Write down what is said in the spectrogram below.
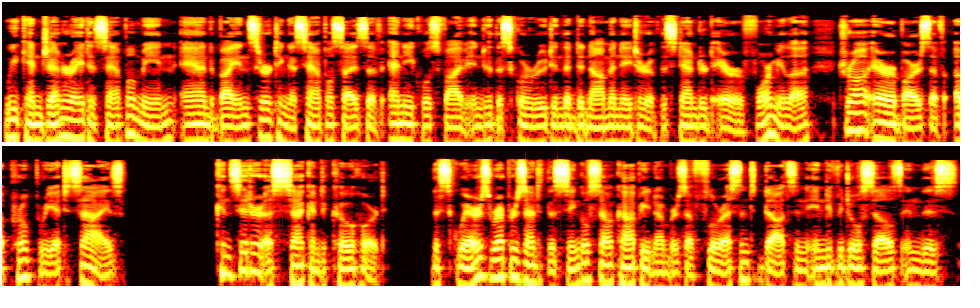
we can generate a sample mean, and by inserting a sample size of n equals 5 into the square root in the denominator of the standard error formula, draw error bars of appropriate size. Consider a second cohort. The squares represent the single-cell copy numbers of fluorescent dots in individual cells in this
